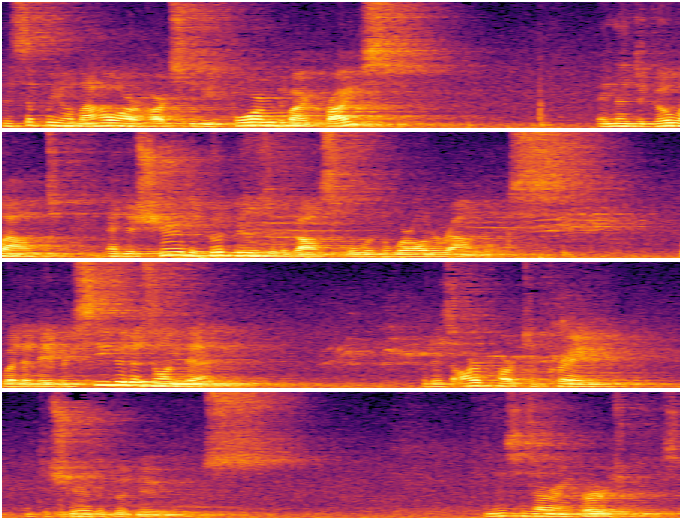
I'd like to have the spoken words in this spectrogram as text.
to simply allow our hearts to be formed by Christ, and then to go out and to share the good news of the gospel with the world around us. Whether they receive it is on them, but it's our part to pray and to share the good news. And this is our encouragement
